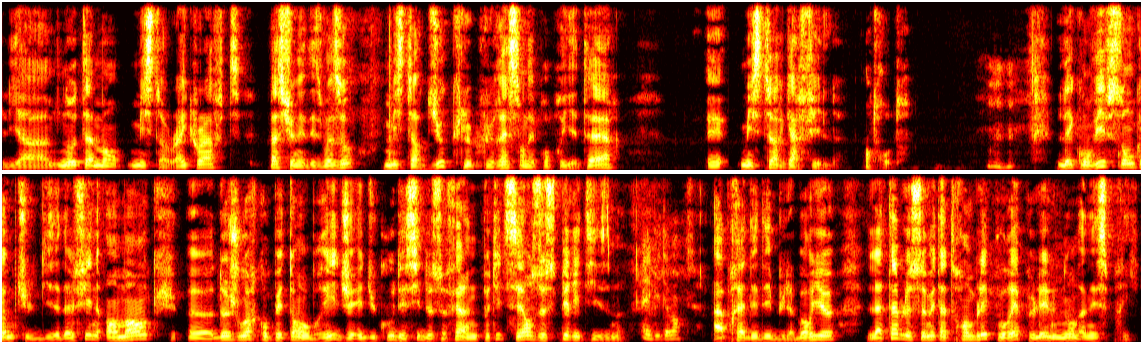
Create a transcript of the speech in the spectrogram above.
Il y a notamment Mr. Rycraft, passionné des oiseaux, Mr. Duke, le plus récent des propriétaires, et Mr. Garfield, entre autres. Les convives sont, comme tu le disais Delphine, en manque euh, de joueurs compétents au bridge et du coup décident de se faire une petite séance de spiritisme. Évidemment. Après des débuts laborieux, la table se met à trembler pour épeler le nom d'un esprit.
